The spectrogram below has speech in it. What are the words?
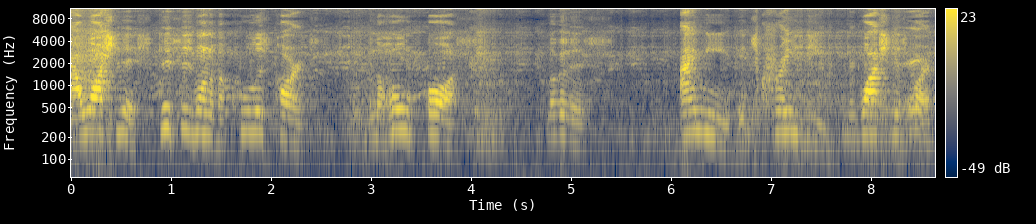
Now watch this. This is one of the coolest parts in the whole boss. Look at this. I mean, it's crazy. Watch this part.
